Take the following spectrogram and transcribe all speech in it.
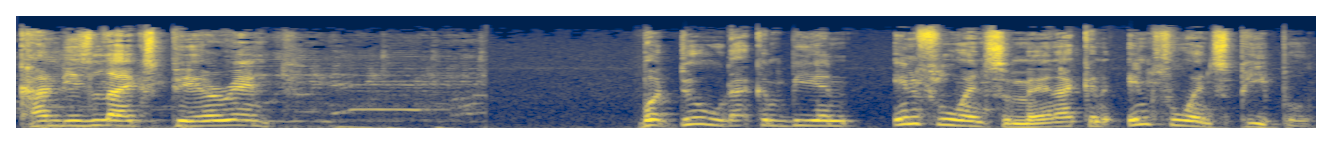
Can these likes pay rent? But dude, I can be an influencer, man. I can influence people.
